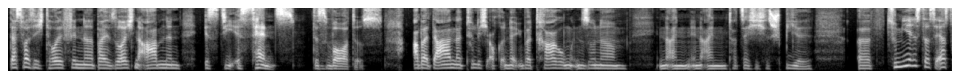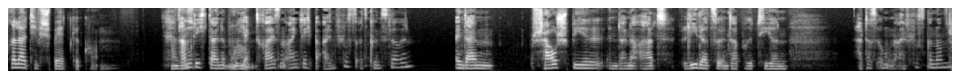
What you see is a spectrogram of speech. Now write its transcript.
Das, was ich toll finde bei solchen Abenden, ist die Essenz des Wortes. Aber da natürlich auch in der Übertragung in so eine, in ein, in ein tatsächliches Spiel. Äh, zu mir ist das erst relativ spät gekommen. Also Haben ich- dich deine Projektreisen eigentlich beeinflusst als Künstlerin? In deinem Schauspiel, in deiner Art, Lieder zu interpretieren, hat das irgendeinen Einfluss genommen?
